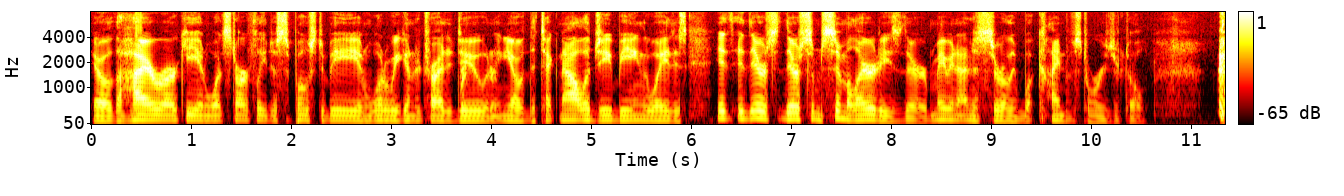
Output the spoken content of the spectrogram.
you know the hierarchy and what Starfleet is supposed to be and what are we going to try to do and you know the technology being the way it is. It, it, there's there's some similarities there. Maybe not necessarily what kind of stories are told.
